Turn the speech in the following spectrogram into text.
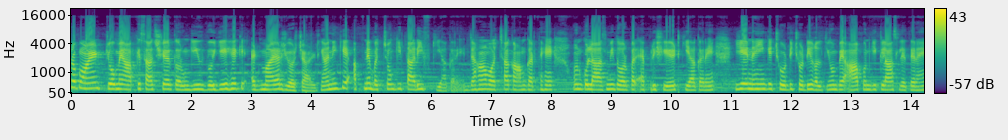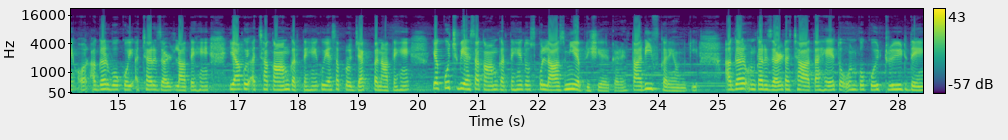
दूसरा पॉइंट जो मैं आपके साथ शेयर करूँगी, वो ये है कि एडमायर योर चाइल्ड यानी कि अपने बच्चों की तारीफ़ किया करें। जहाँ वो अच्छा काम करते हैं, उनको लाजमी तौर पर अप्रिशिएट किया करें। ये नहीं कि छोटी छोटी गलतियों पे आप उनकी क्लास लेते रहें और अगर वो कोई अच्छा रिज़ल्ट लाते हैं, या कोई अच्छा काम करते हैं, कोई ऐसा प्रोजेक्ट बनाते हैं, या कुछ भी ऐसा काम करते हैं तो उसको लाजमी अप्रिशिएट करें, तारीफ़ करें उनकी। अगर उनका रिज़ल्ट अच्छा आता है तो उनको कोई ट्रीट दें,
